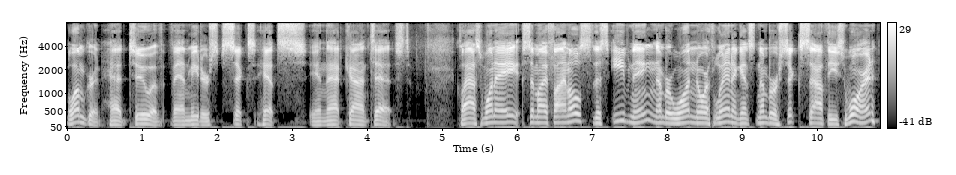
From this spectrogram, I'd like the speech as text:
Blumgren had two of Van Meter's six hits in that contest. Class 1A semifinals this evening. Number one, North Linn against number six, Southeast Warren.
